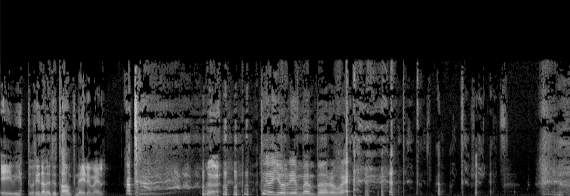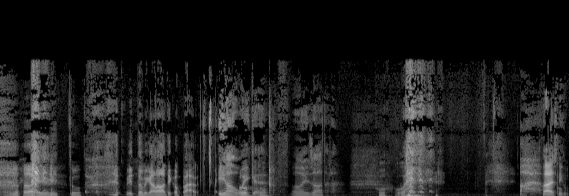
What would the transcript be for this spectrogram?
Ei vittu, siitä löytyy thumbnail meille. Kat. Do you remember when? Ai vittu. Vittu mikä laatikon päivä. Ihan huikea. Oi saatana. Huhhuh. Vähän edes niinku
